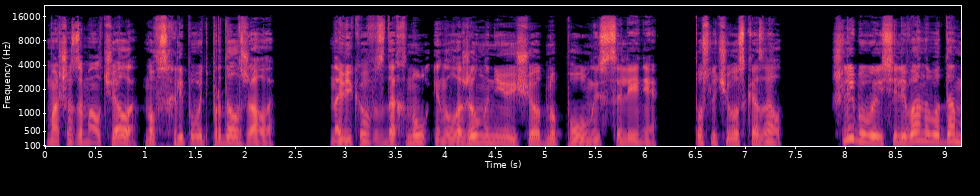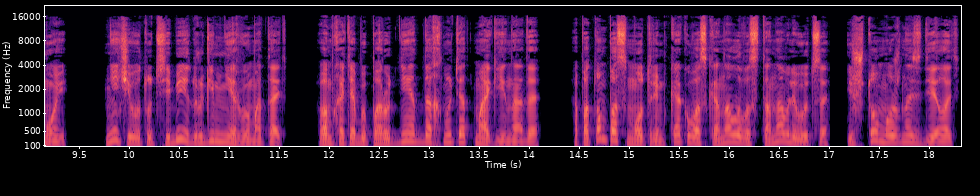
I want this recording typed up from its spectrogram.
Маша замолчала, но всхлипывать продолжала. Новиков вздохнул и наложил на нее еще одно полное исцеление, после чего сказал, «Шли бы вы, Селиванова, домой. Нечего тут себе и другим нервы мотать. Вам хотя бы пару дней отдохнуть от магии надо. А потом посмотрим, как у вас каналы восстанавливаются и что можно сделать».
